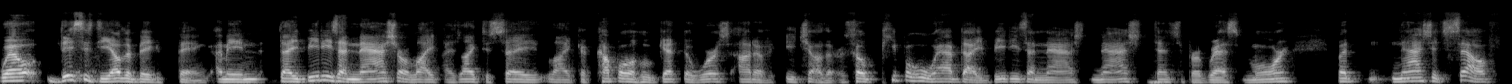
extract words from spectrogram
Well, this is the other big thing. I mean, diabetes and NASH are like, I like to say, like a couple who get the worst out of each other. So, people who have diabetes and NASH, NASH tends to progress more but NASH itself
